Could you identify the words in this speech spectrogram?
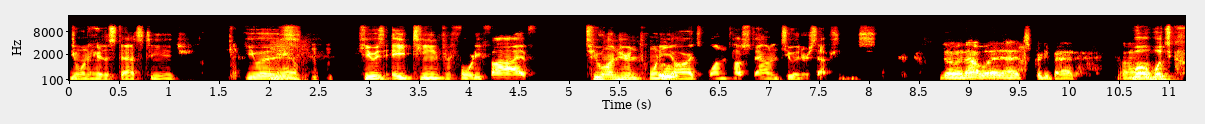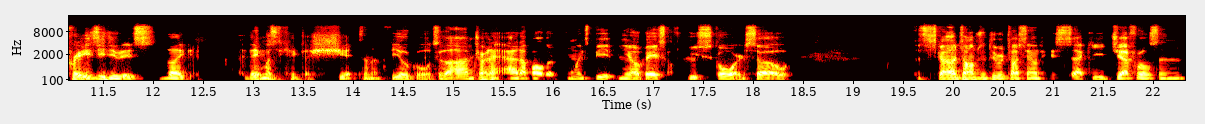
you want to hear the stats, TH? He was Yeah. he was 18 for 45, 220 Ooh. yards, one touchdown, and two interceptions. no, that was that's pretty bad. well, Um, what's crazy, dude, is like they must have kicked a shit ton of field goals. So I'm trying to add up all their points, be you know, based off who scored. So Skylar Thompson threw a touchdown to Gesicki. Jeff Wilson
